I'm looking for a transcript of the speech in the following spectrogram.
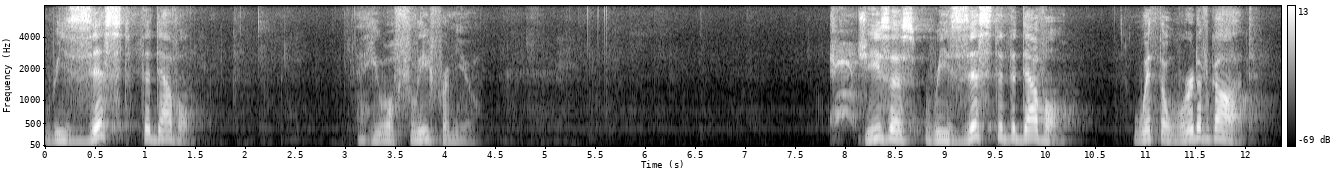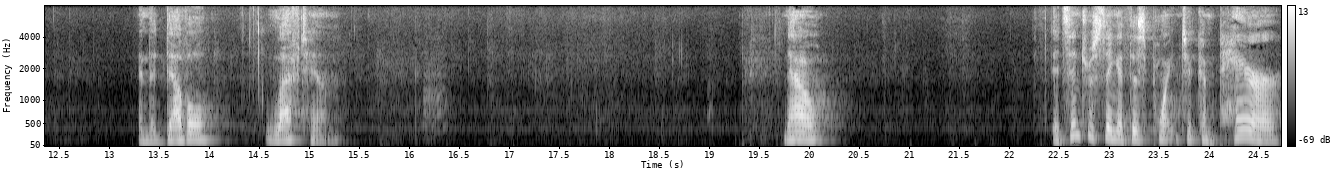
resist the devil, and he will flee from you. Jesus resisted the devil with the word of God and the devil left him. Now, it's interesting at this point to compare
